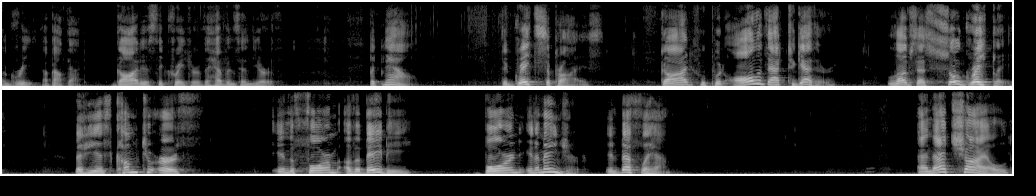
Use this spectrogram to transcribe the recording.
agree about that. God is the creator of the heavens and the earth. But now, the great surprise God, who put all of that together, loves us so greatly that he has come to earth in the form of a baby born in a manger in Bethlehem. And that child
